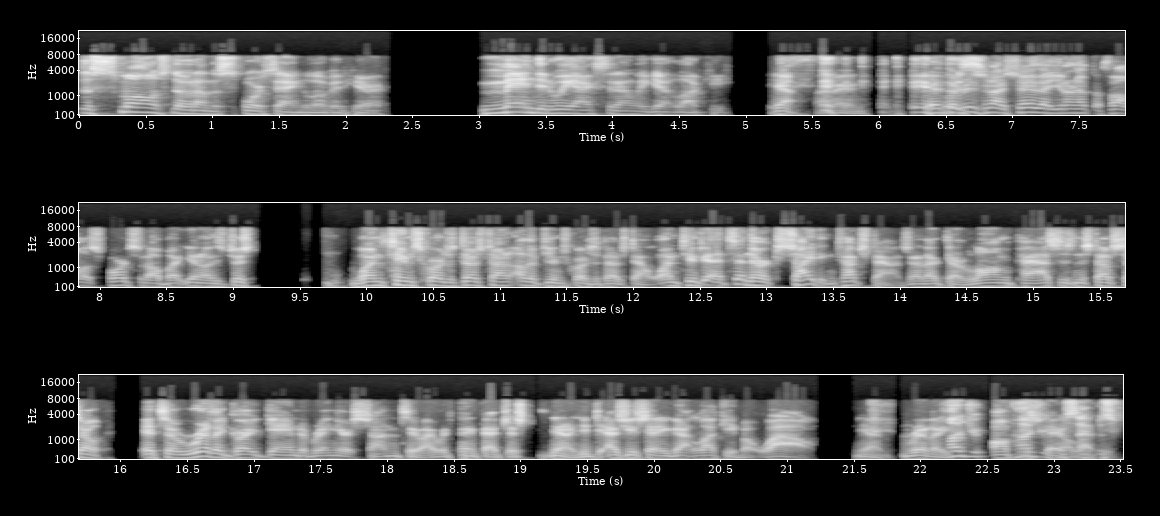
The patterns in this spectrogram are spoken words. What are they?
the smallest note on the sports angle of it here. Man, did we accidentally get lucky? Yeah, I mean, the was, reason I say that you don't have to follow sports at all, but you know, it's just one team scores a touchdown, other team scores a touchdown. One team, and they're exciting touchdowns. You know, like they're long passes and stuff. So it's a really great game to bring your son to. I would think that just you know, you, as you say, you got lucky, but wow. Yeah, really. 100 percent. It was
